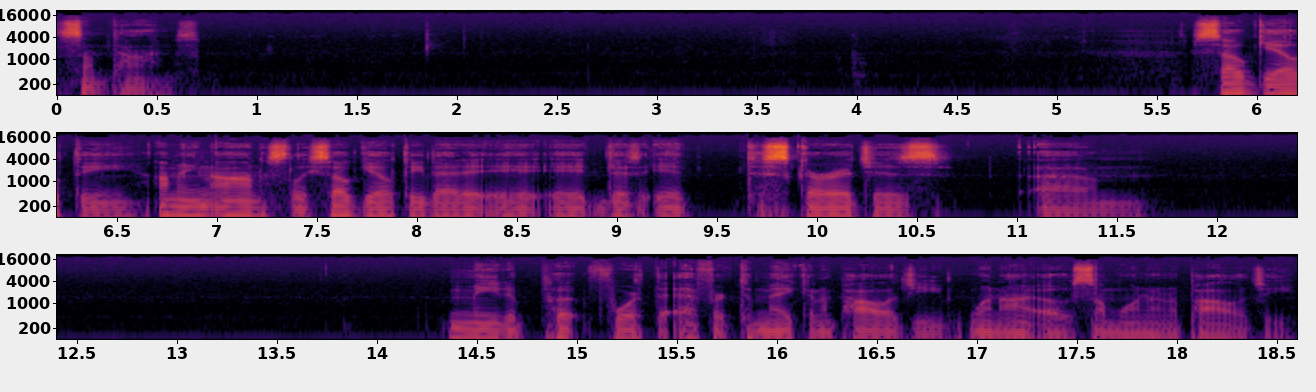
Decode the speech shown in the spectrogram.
sometimes. so guilty. I mean, honestly, so guilty that it it it, dis- it discourages um, me to put forth the effort to make an apology when I owe someone an apology.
